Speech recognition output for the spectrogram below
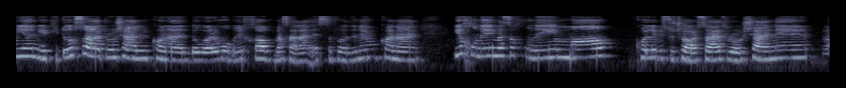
میان یکی دو ساعت روشن می‌کنن دوباره موقع خواب مثلا استفاده نمی‌کنن. یه خونه مثل خونه ما کل 24 ساعت روشنه و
